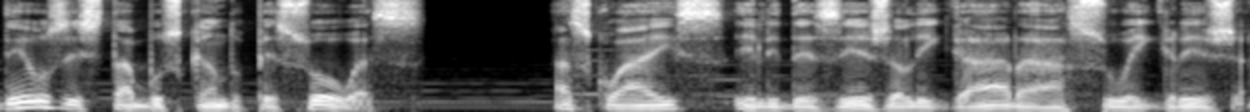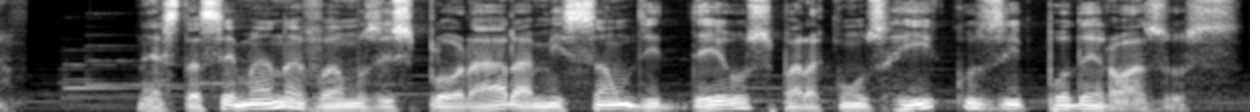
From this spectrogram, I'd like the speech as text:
Deus está buscando pessoas as quais ele deseja ligar à sua igreja. Nesta semana, vamos explorar a missão de Deus para com os ricos e poderosos.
